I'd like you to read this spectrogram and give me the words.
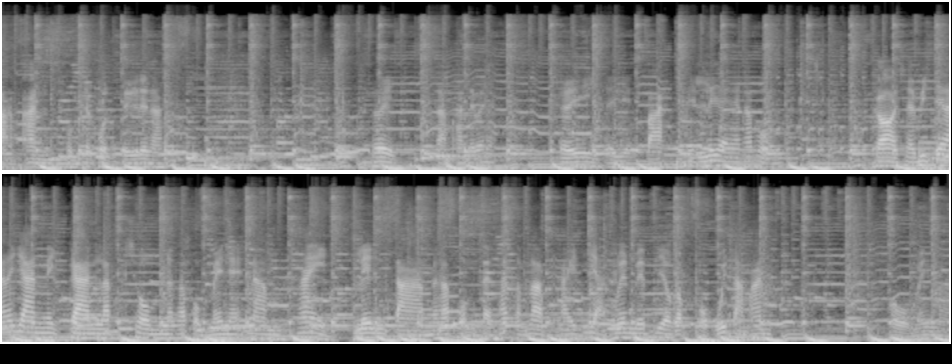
3 อัน ผมจะกดซื้อเลยนะ เฮ้ยสามอันเลยไหมเนี่ย เฮ้ยใจเย็นปากเน้นเลื่อกนะครับผม ก็ใช้วิจารณญาณในการรับชมนะครับผมไม่แนะนำให้เล่นตามนะครับผม แต่ถ้าสำหรับใครที่อยากเล่นเว็บเดียวกับผมอุ้ยสามอัน โอ้ไม่มา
